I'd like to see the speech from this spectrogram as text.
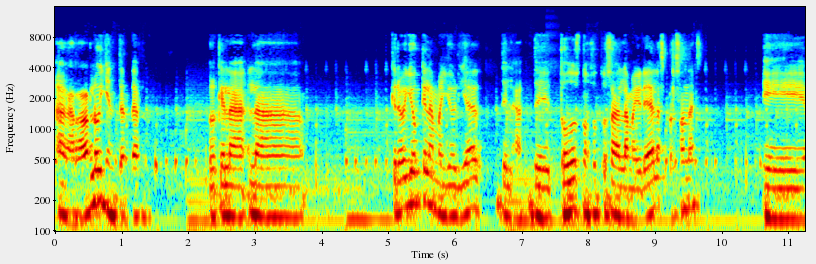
agarrarlo y entenderlo. Porque la, la, creo yo que la mayoría de, la, de todos nosotros, o sea, la mayoría de las personas, eh,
